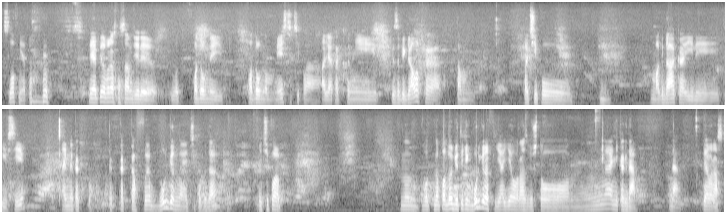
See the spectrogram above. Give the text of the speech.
Слов нет. Я первый раз, на самом деле, вот в подобной, в подобном месте, типа, а как не забегаловка, там, по типу Макдака или KFC, а именно как, как, как кафе бургерное, типа, да, и типа, Ну, вот наподобие таких бургеров я ел разве что а, никогда. Да, первый раз.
